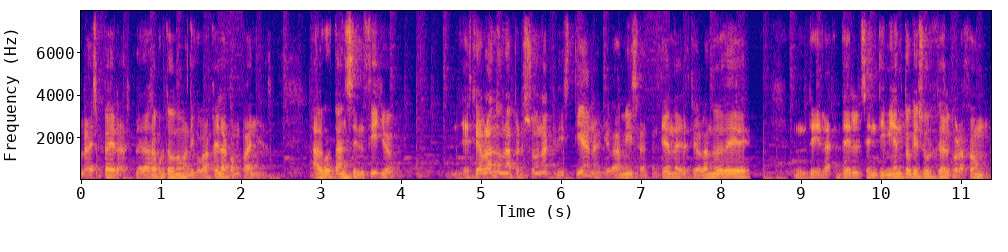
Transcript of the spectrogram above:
La esperas, le das a puerto automático, baja y la acompañas. Algo tan sencillo. Estoy hablando de una persona cristiana que va a misa, ¿entiendes? Estoy hablando de, del sentimiento que surge del corazón.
